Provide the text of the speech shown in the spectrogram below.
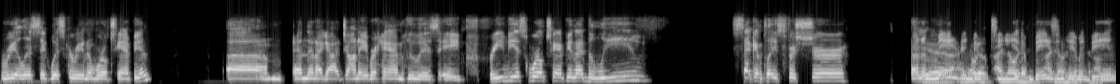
realistic Whiskerina world champion. Um, and then I got John Abraham, who is a previous world champion, I believe. Second place for sure. An Yeah, amazing know- goatee, an amazing human being.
